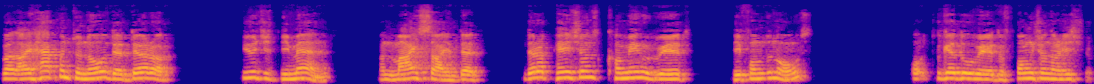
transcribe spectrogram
But I happen to know that there are huge demand on my side that there are patients coming with deformed nose together with functional issues.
